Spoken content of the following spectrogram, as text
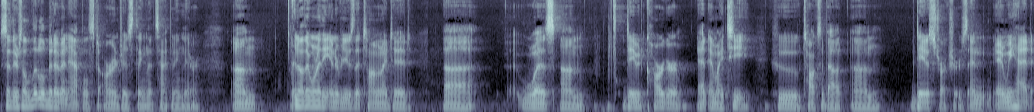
so there's a little bit of an apples to oranges thing that's happening there. Um, another one of the interviews that Tom and I did uh, was um, David Karger at MIT, who talks about um, data structures and and we had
